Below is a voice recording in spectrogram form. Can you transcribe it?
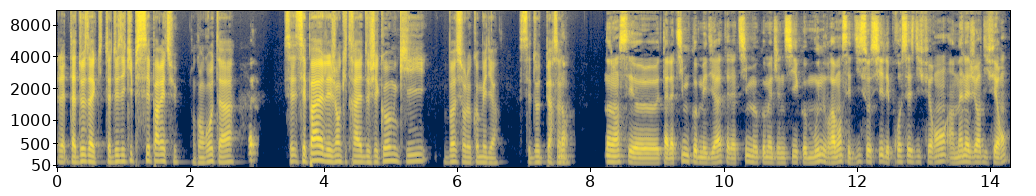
tu as, deux, ac- t'as deux équipes séparées dessus. Donc en gros, t'as- Ouais. C'est pas les gens qui travaillent de chez Com qui bossent sur le Comédia, c'est d'autres personnes. Non, non, non, c'est euh, t'as la team Comedia, t'as la team Com Agency et Com Moon. Vraiment, c'est dissocier les process différents, un manager différent.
